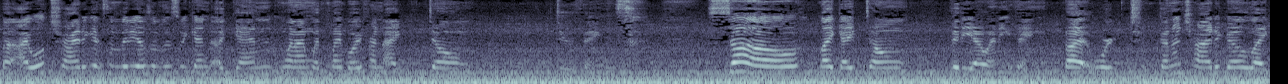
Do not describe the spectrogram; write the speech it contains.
But I will try to get some videos of this weekend. Again, when I'm with my boyfriend, I don't do things. So, like I don't video anything but we're gonna try to go like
